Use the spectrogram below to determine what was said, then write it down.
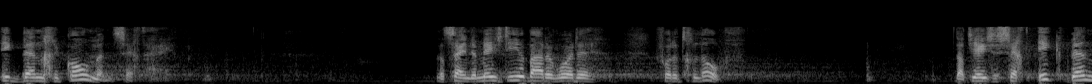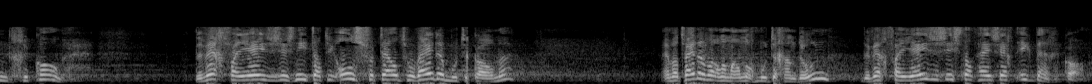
Ik ben gekomen, zegt hij. Dat zijn de meest dierbare woorden voor het geloof. Dat Jezus zegt, ik ben gekomen. De weg van Jezus is niet dat hij ons vertelt hoe wij er moeten komen. En wat wij dan allemaal nog moeten gaan doen. De weg van Jezus is dat hij zegt, ik ben gekomen.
